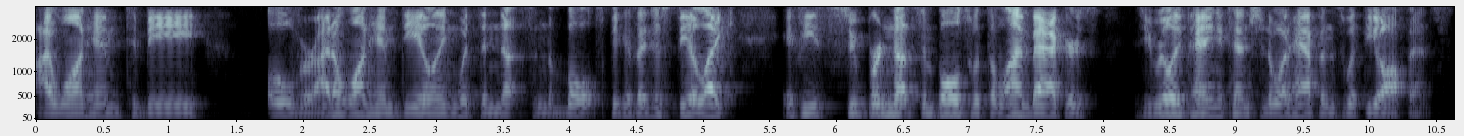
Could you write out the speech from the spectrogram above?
I want him to be over. I don't want him dealing with the nuts and the bolts because I just feel like if he's super nuts and bolts with the linebackers, is he really paying attention to what happens with the offense?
